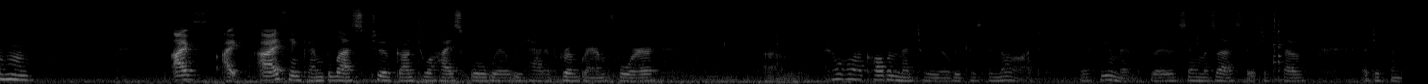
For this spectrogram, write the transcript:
Mm-hmm. I've I I think I'm blessed to have gone to a high school where we had a program for. Um, I don't want to call them mentally ill because they're not. They're humans. They're the same as us. They just have a different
